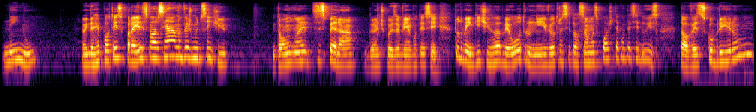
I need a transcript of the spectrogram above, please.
Nenhum. Eu ainda reportei isso para eles e falaram assim, ah, não vejo muito sentido. Então não é desesperar grande coisa venha acontecer. Tudo bem, GitHub é outro nível, outra situação, mas pode ter acontecido isso. Talvez descobriram e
